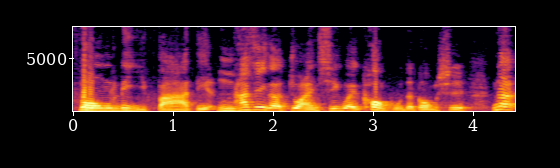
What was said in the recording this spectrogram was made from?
风力发电，它是一个转型为控股的公司。那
